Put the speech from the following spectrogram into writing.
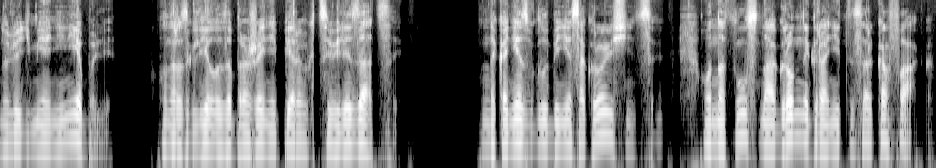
но людьми они не были. Он разглядел изображение первых цивилизаций. Наконец, в глубине сокровищницы он наткнулся на огромный гранитный саркофаг.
